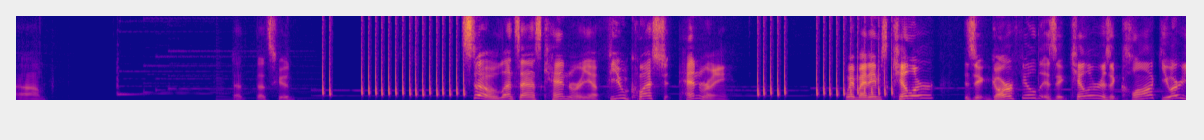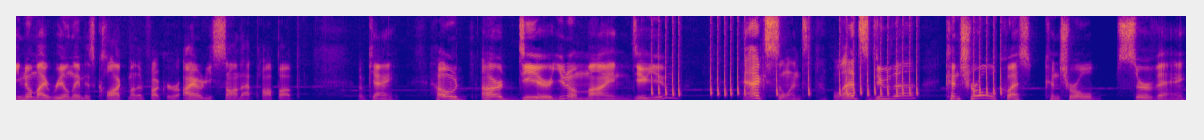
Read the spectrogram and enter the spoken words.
Um that that's good. So, let's ask Henry a few questions. Henry? Wait, my name's Killer? Is it Garfield? Is it Killer? Is it Clock? You already know my real name is Clock, motherfucker. I already saw that pop up. Okay. Oh, our dear, you don't mind, do you? Excellent. Let's do the control quest control survey.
